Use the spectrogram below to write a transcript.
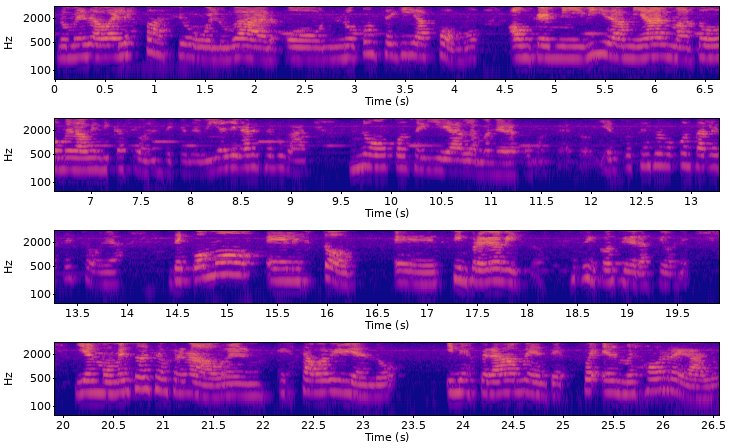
No me daba el espacio o el lugar o no conseguía cómo, aunque mi vida, mi alma, todo me daba indicaciones de que debía llegar a ese lugar, no conseguía la manera como hacerlo. Y entonces luego contarles esa historia de cómo el stop eh, sin previo aviso, sin consideraciones. Y el momento desenfrenado en que estaba viviendo, inesperadamente, fue el mejor regalo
